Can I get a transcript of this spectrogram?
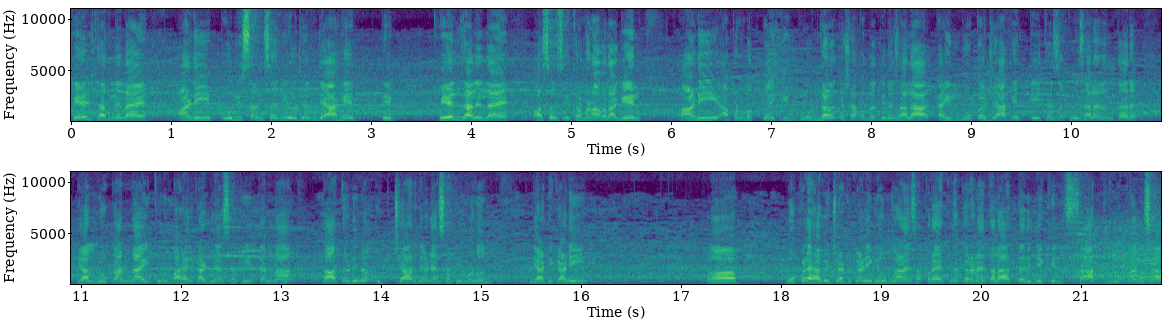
फेल ठरलेलं आहे. आणि पोलिसांचं नियोजन जे आहे ते फेल झालेलं आहे असंच इथं म्हणावं लागेल. आणि आपण बघतोय की गोंधळ कशा पद्धतीनं झाला काही लोक जे आहेत ते इथं जखमी झाल्यानंतर या लोकांना इथून बाहेर काढण्यासाठी त्यांना तातडीनं उपचार देण्यासाठी म्हणून या ठिकाणी मोकळ्या हवेच्या ठिकाणी घेऊन जाण्याचा प्रयत्न करण्यात आला तरी देखील सात लोकांचा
